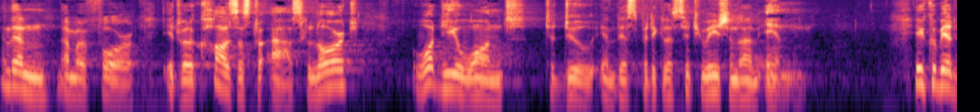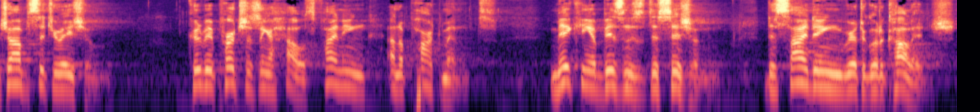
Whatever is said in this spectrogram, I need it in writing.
And then, number four, it will cause us to ask, Lord, what do you want to do in this particular situation that I'm in? It could be a job situation, it could be purchasing a house, finding an apartment, making a business decision deciding where to go to college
